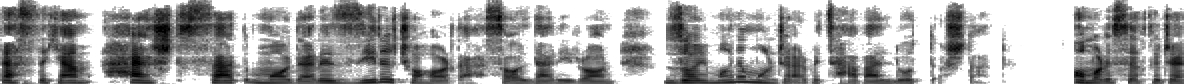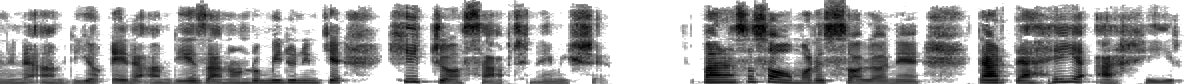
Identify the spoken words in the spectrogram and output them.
دست کم 800 مادر زیر 14 سال در ایران زایمان منجر به تولد داشتن. آمار سخت جنین عمدی یا غیر عمدی زنان رو می‌دونیم که هیچ جا ثبت نمیشه. بر اساس آمار سالانه در دهه اخیر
